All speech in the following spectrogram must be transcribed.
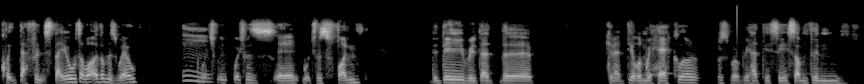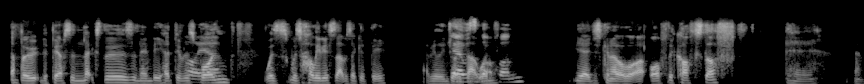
quite different styles. A lot of them as well mm. which which was uh, which was fun. The day we did the kind of dealing with hecklers, where we had to say something about the person next to us, and then they had to respond, oh, yeah. was was hilarious. That was a good day. I really enjoyed yeah, that one. fun. Yeah, just kind of a lot of off the cuff stuff, uh, and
